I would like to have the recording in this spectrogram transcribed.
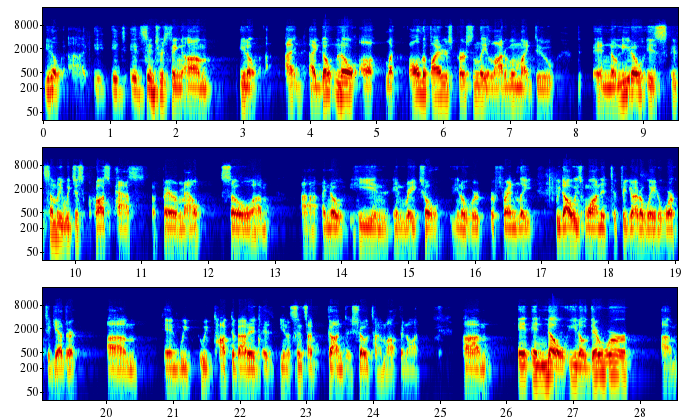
You know, uh, it, it's it's interesting. Um, you know, I I don't know all, like all the fighters personally. A lot of them I do and Nonito is it's somebody we just cross paths a fair amount. So um, uh, I know he and, and Rachel, you know, we're, we're friendly. We'd always wanted to figure out a way to work together. Um, and we we talked about it, as, you know, since I've gone to Showtime off and on. Um, and, and no, you know, there were um,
